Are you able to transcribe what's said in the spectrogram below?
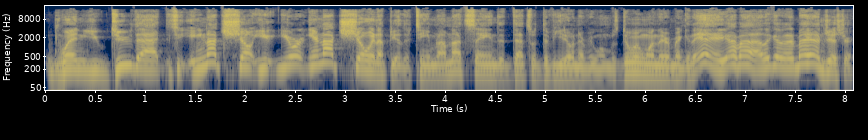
when you do that you're not showing you, you're you're not showing up the other team and i'm not saying that that's what devito and everyone was doing when they were making hey look at that man gesture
